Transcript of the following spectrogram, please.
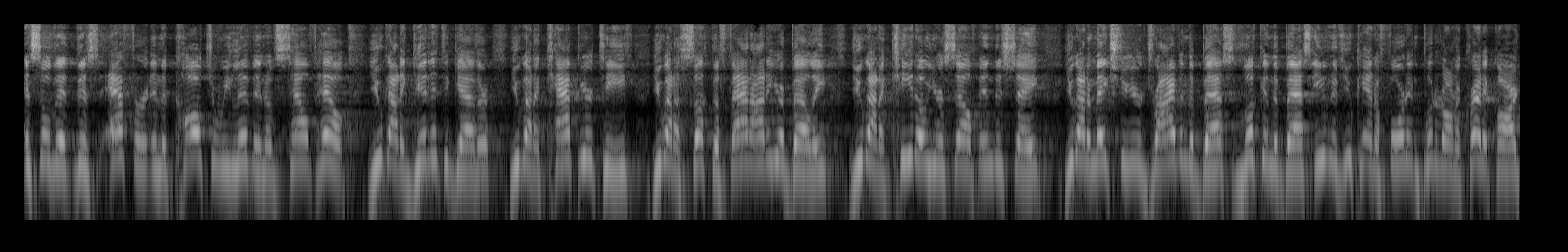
And so that this effort in the culture we live in of self-help, you got to get it together. You got to cap your teeth. You got to suck the fat out of your belly. You got to keto yourself into shape. You got to make sure you're driving the best, looking the best, even if you can't afford it and put it on a credit card.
